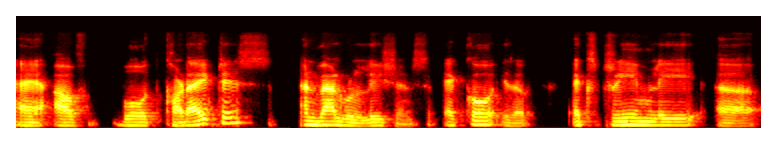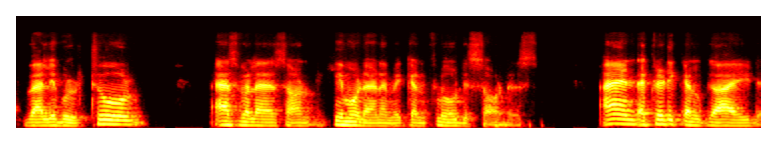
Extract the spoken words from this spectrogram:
uh, of both carditis and valvular lesions. Echo is an extremely uh, valuable tool as well as on hemodynamic and flow disorders and a critical guide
